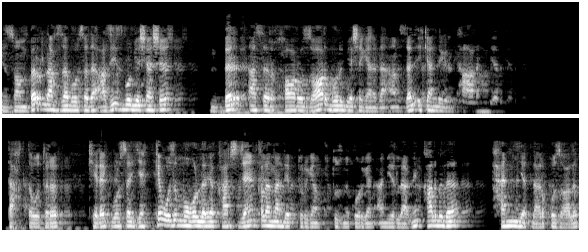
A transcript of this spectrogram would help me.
Inson bir lahza bo'lsada aziz bo'lib yashashi bir asr xoru zor bo'lib yashaganidan afzal ekanligini ta'lim berdi. Taxtda o'tirib kerak bo'lsa yakka o'zim mo'g'illarga qarshi jang qilaman deb turgan qutuzni ko'rgan amirlarning qalbida hamiyatlari qo'zg'alib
